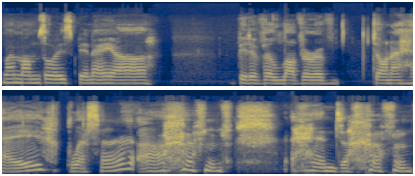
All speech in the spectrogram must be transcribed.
my mum's always been a uh, bit of a lover of Donna Hay, bless her. Um, and um,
